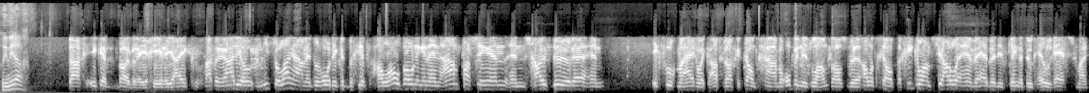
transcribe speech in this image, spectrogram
Goedemiddag. Dag, ik heb wou even reageren. Ja, ik had de radio niet zo lang aan en toen hoorde ik het begrip halalwoningen en aanpassingen en schuifdeuren. En ik vroeg me eigenlijk af welke kant gaan we op in dit land als we al het geld naar Griekenland sjouwen en we hebben, dit klinkt natuurlijk heel rechts, maar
